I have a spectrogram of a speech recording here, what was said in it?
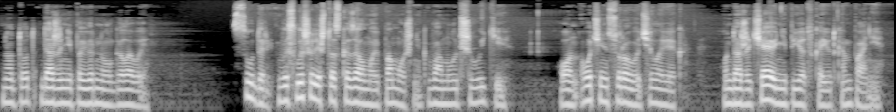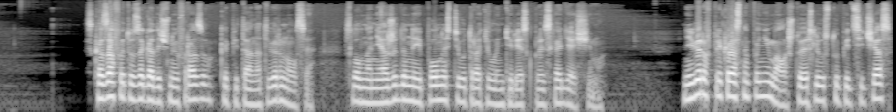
но тот даже не повернул головы. «Сударь, вы слышали, что сказал мой помощник? Вам лучше уйти». Он очень суровый человек. Он даже чаю не пьет в кают-компании. Сказав эту загадочную фразу, капитан отвернулся, словно неожиданно и полностью утратил интерес к происходящему. Неверов прекрасно понимал, что если уступит сейчас,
